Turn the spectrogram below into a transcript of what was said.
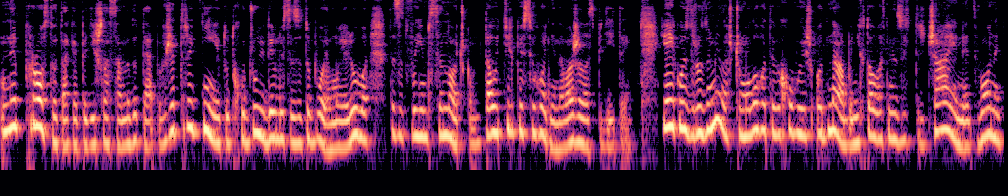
не просто так я підійшла саме до тебе. Вже три дні я тут ходжу і дивлюся за тобою, моя люба, та за твоїм синочком. Та от тільки сьогодні наважилась підійти. Я якось зрозуміла, що малого ти виховуєш одна, бо ніхто вас не зустрічає, не дзвонить,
